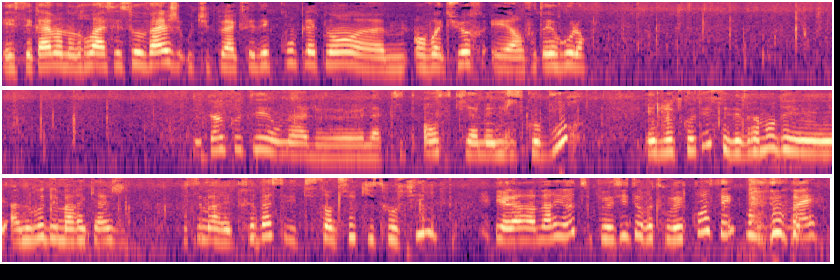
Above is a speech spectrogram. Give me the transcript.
Et c'est quand même un endroit assez sauvage où tu peux accéder complètement en voiture et en fauteuil roulant. Et d'un côté, on a le, la petite anse qui amène jusqu'au bourg. Et de l'autre côté, c'est vraiment des, à nouveau des marécages. Pour ces marées très basses, c'est des petits sentiers qui se faufilent. Et alors à Mario, tu peux aussi te retrouver coincé. Ouais.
